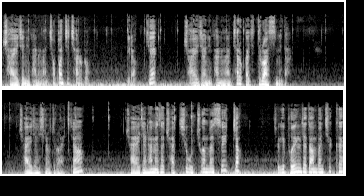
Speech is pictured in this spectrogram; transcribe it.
좌회전이 가능한 첫 번째 차로로 이렇게 좌회전이 가능한 차로까지 들어왔습니다. 좌회전 신호 들어왔죠? 좌회전 하면서 좌측 우측 한번 슬쩍 저기 보행자도 한번 체크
